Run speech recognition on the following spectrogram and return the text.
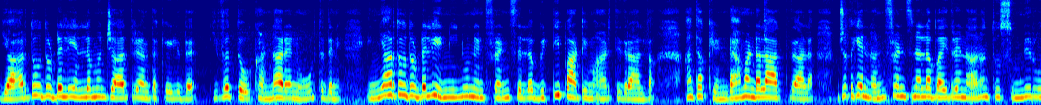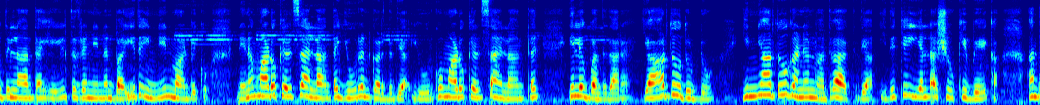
ಯಾರ್ದೋ ದುಡ್ಡಲ್ಲಿ ಎಲ್ಲಮ್ಮನ ಜಾತ್ರೆ ಅಂತ ಕೇಳಿದ್ದೆ ಇವತ್ತು ಕಣ್ಣಾರೆ ನೋಡ್ತಿದ್ದೇನೆ. ಇನ್ಯಾರ್ದೋ ದುಡ್ಡಲ್ಲಿ ನೀನು ನಿನ್ನ ಫ್ರೆಂಡ್ಸ್ ಎಲ್ಲ ಬಿಟ್ಟಿ ಪಾರ್ಟಿ ಮಾಡ್ತಿದ್ರ ಅಲ್ವಾ? ಅಂತ ಕೆಂಡಾಮಂಡಲ ಆಗ್ತಿದ್ದಾಳೆ. ಜೊತೆಗೆ ನನ್ನ ಫ್ರೆಂಡ್ಸ್ನೆಲ್ಲ ಬೈದರೆ ನಾನಂತೂ ಸುಮ್ಮನಿರುವುದಿಲ್ಲ ಅಂತ ಹೇಳ್ತಿದ್ರೆ ನಿನ್ನನ್ನು ಬೈದೆ ಇನ್ನೇನು ಮಾಡಬೇಕು? ನಿನಗೆ ಮಾಡೋ ಕೆಲಸ ಇಲ್ಲ ಅಂತ ಇವ್ರನ್ನ ಕರೆದಿದ್ಯಾ? ಇವ್ರಿಗೂ ಮಾಡೋ ಕೆಲಸ ಇಲ್ಲ ಅಂತ ಇಲ್ಲಿಗೆ ಬಂದಿದ್ದಾರೆ. ಯಾರ್ದೋ ದುಡ್ಡು, ಇನ್ಯಾರ್ದೋ ಗಂಡನ ಮದುವೆ ಆಗ್ತಿದ್ಯಾ? ಇದಕ್ಕೆ ಎಲ್ಲ ಶೋಕಿ ಬೇಕಾ? ಅಂತ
